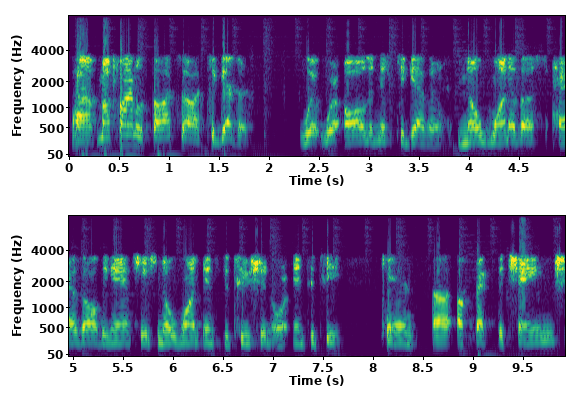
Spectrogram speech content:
Uh, my final thoughts are together. We're, we're, all in this together. No one of us has all the answers. No one institution or entity can uh, affect the change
